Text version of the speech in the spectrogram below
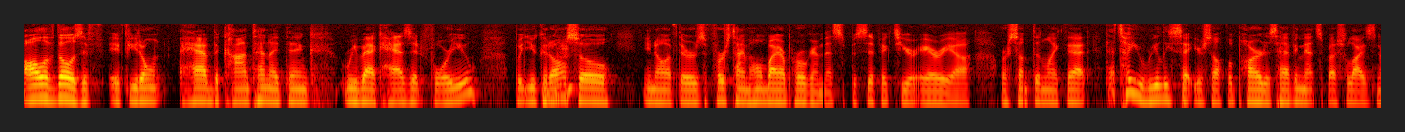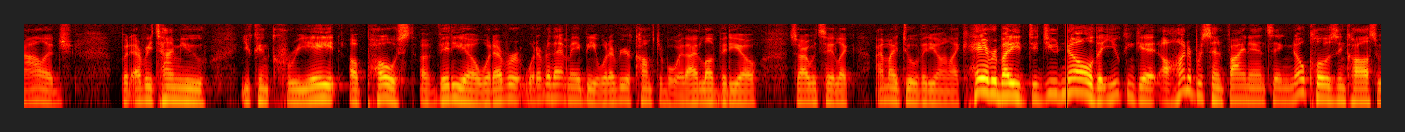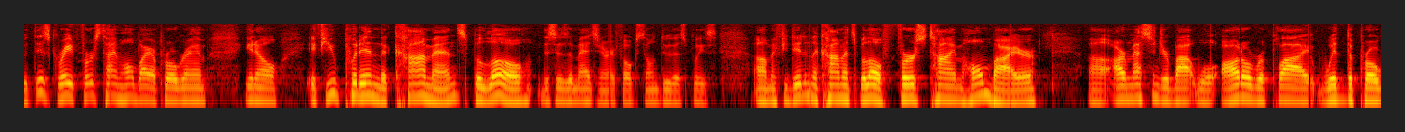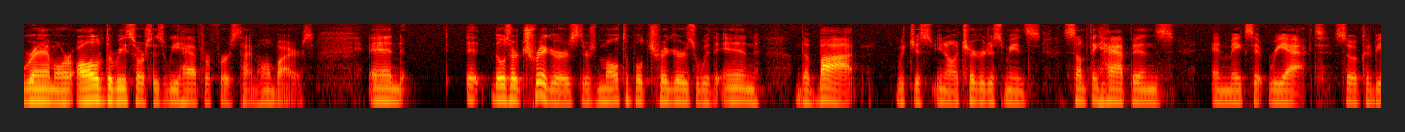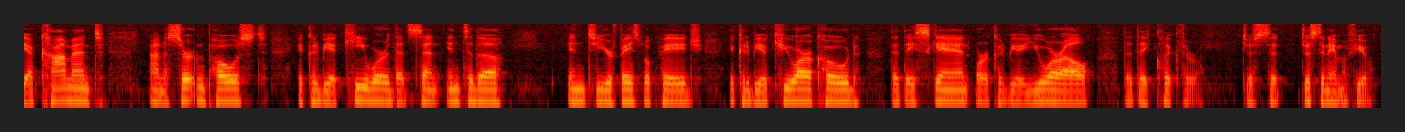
All of those, if if you don't have the content, I think REBAC has it for you. But you could also, you know, if there's a first time home buyer program that's specific to your area or something like that, that's how you really set yourself apart is having that specialized knowledge. But every time you you can create a post, a video, whatever whatever that may be, whatever you're comfortable with. I love video, so I would say like I might do a video on like, hey everybody, did you know that you can get 100% financing, no closing costs with this great first-time homebuyer program? You know, if you put in the comments below, this is imaginary, folks. Don't do this, please. Um, if you did in the comments below, first-time homebuyer. Uh, our messenger bot will auto reply with the program or all of the resources we have for first time homebuyers. And it, those are triggers. There's multiple triggers within the bot, which just, you know, a trigger just means something happens and makes it react. So it could be a comment on a certain post. It could be a keyword that's sent into the into your Facebook page. It could be a QR code that they scan, or it could be a URL that they click through. Just to just to name a few.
